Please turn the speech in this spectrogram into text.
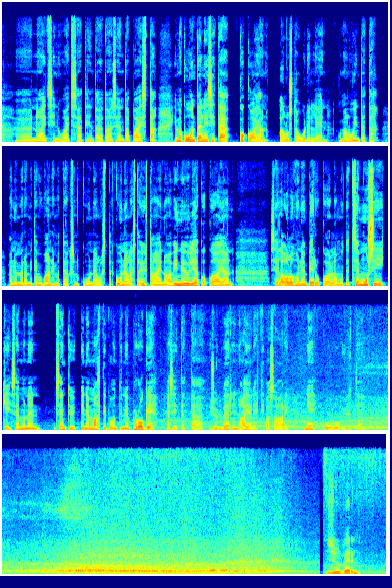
Nights in White Satin tai jotain sen tapaista. Ja mä kuuntelin sitä koko ajan alusta uudelleen, kun mä luin tätä. Mä en ymmärrä, miten mun vanhemmat ei jaksanut kuunnella sitä, kuunnella sitä yhtä ainoa vinyyliä koko ajan siellä olohuoneen perukoilla, mutta että se musiikki, semmoinen sen tyyppinen mahtipontinen proge ja sitten tämä Jules Vernin ajelehtiva saari, ne kuuluu yhteen. Jules Verne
